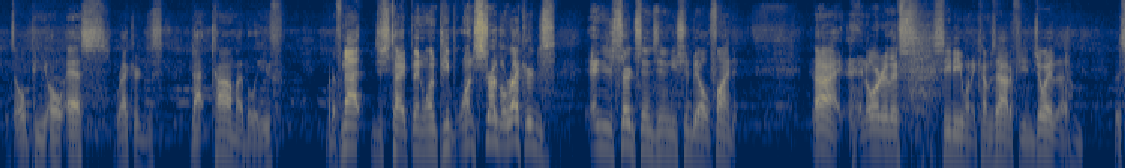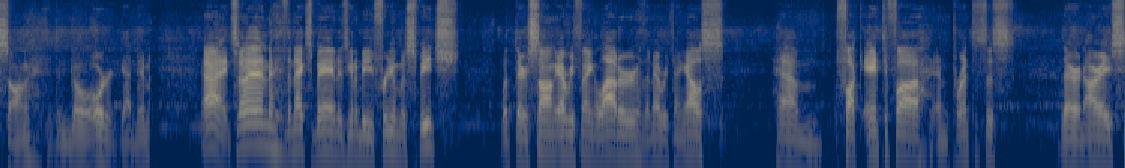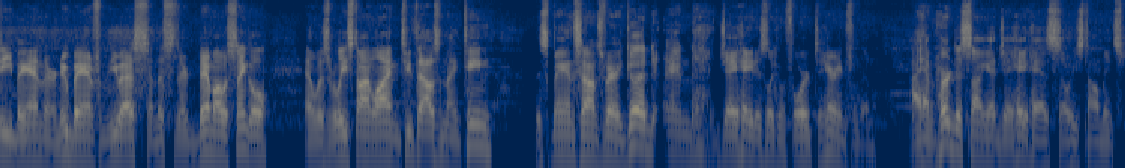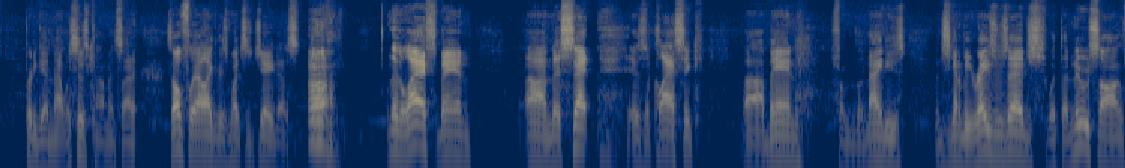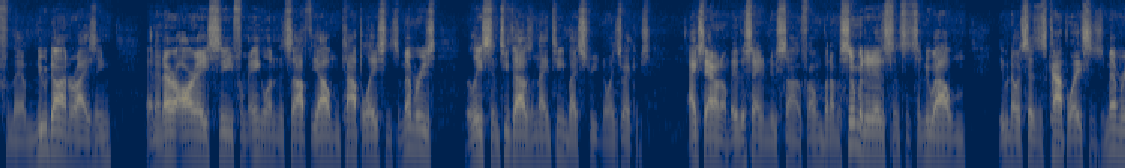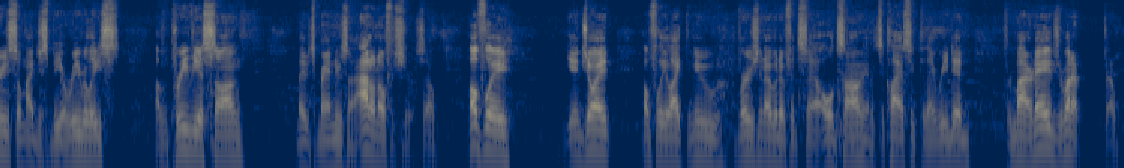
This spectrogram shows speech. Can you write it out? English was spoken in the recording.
it's O P O S records.com, I believe. But if not, just type in One People, One Struggle Records in your search engine and you should be able to find it. All right, and order this CD when it comes out if you enjoy the this song. Then go order it, goddammit. All right, so then the next band is going to be Freedom of Speech with their song Everything Louder Than Everything Else. Um, fuck Antifa in parenthesis. They're an RAC band. They're a new band from the U.S., and this is their demo single and was released online in 2019. This band sounds very good, and Jay Hate is looking forward to hearing from them. I haven't heard this song yet. Jay Hate has, so he's telling me it's pretty good, and that was his comments on it. So hopefully, I like it as much as Jay does. then the last band on this set is a classic uh, band from the 90s, which is going to be Razor's Edge with a new song from them, New Dawn Rising and an RAC from England. And it's off the album Compilations of Memories, released in 2019 by Street Noise Records. Actually, I don't know. Maybe they're saying a new song from them, but I'm assuming it is since it's a new album, even though it says it's Compilations of Memories. So it might just be a re release of a previous song. Maybe it's a brand new song. I don't know for sure. So hopefully you enjoy it. Hopefully you like the new version of it if it's an old song and it's a classic that they redid for the modern age or whatever. So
